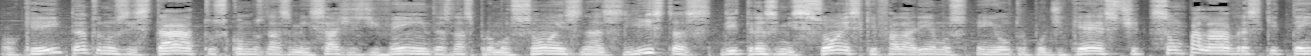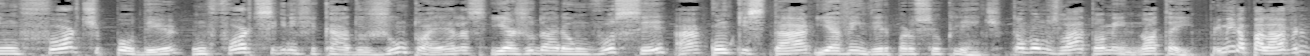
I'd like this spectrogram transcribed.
ok? Tanto nos status como nas mensagens de vendas, nas promoções, nas listas de transmissões que falaremos em outro podcast. São palavras que têm um forte poder, um forte significado junto a elas e ajudarão você a conquistar e a vender para o seu cliente. Então vamos lá, tomem nota aí. Primeira palavra,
